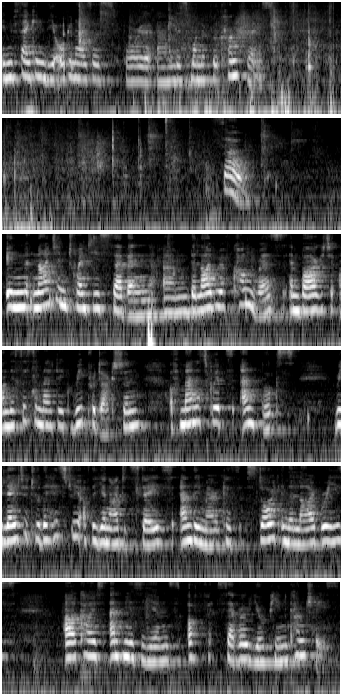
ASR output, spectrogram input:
in thanking the organizers for um, this wonderful conference. So, in 1927, um, the Library of Congress embarked on the systematic reproduction of manuscripts and books related to the history of the United States and the Americas stored in the libraries archives, and museums of several European countries.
